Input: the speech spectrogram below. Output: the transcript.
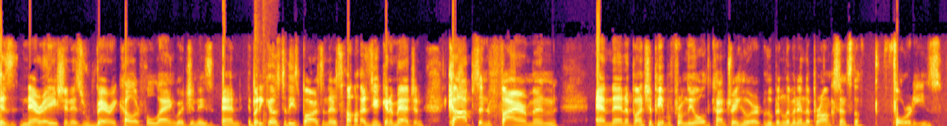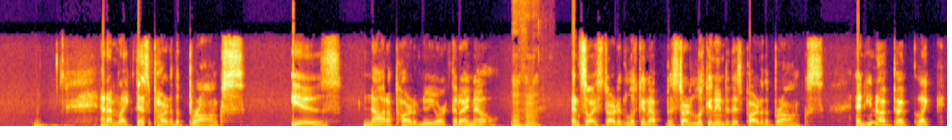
his narration is very colorful language, and he's and but he goes to these bars, and there's as you can imagine, cops and firemen. And then a bunch of people from the old country who are who've been living in the Bronx since the 40s, and I'm like, this part of the Bronx is not a part of New York that I know. mm-hmm. And so I started looking up, I started looking into this part of the Bronx. And, you know, I've been, like,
